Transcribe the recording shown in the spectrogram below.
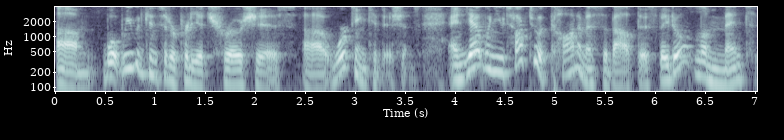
Um, what we would consider pretty atrocious uh, working conditions. And yet, when you talk to economists about this, they don't lament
